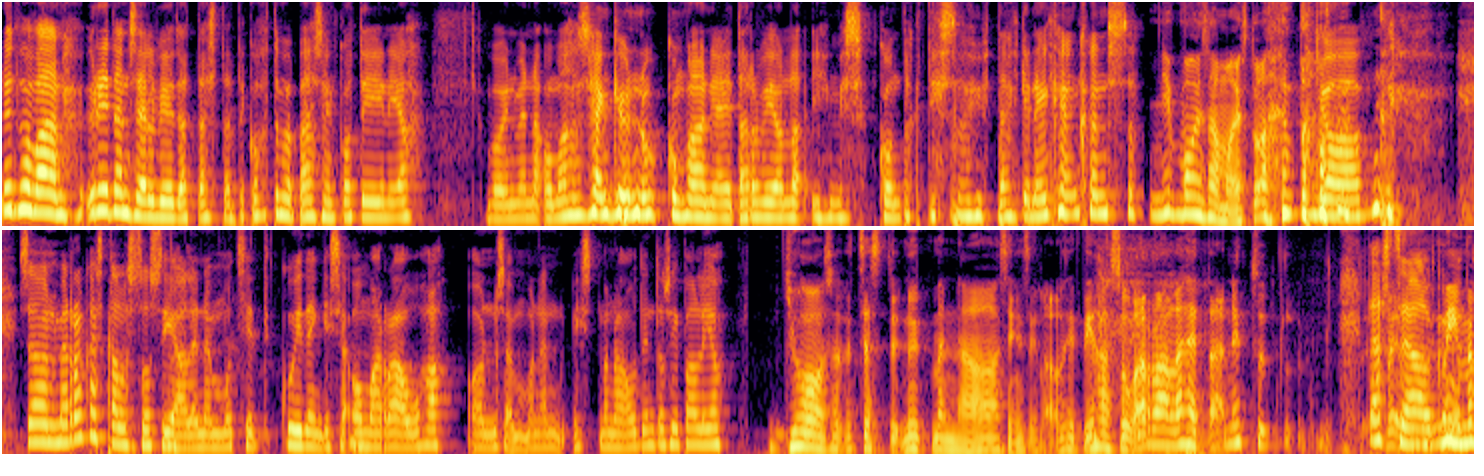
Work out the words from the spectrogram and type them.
nyt mä vaan yritän selviytyä tästä, että kohta mä pääsen kotiin ja voin mennä omaan sänkyyn nukkumaan ja ei tarvi olla ihmiskontaktissa yhtään kenenkään kanssa. Niin voin samaistua. Joo. Se on, mä rakastan olla sosiaalinen, mutta sitten kuitenkin se oma rauha on semmoinen, mistä mä nautin tosi paljon. Joo, se, itse asiassa nyt mennään Aasinsillalla. Sitten ihan suoraan lähdetään nyt. Tästä me, se alkoi Niin, me,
